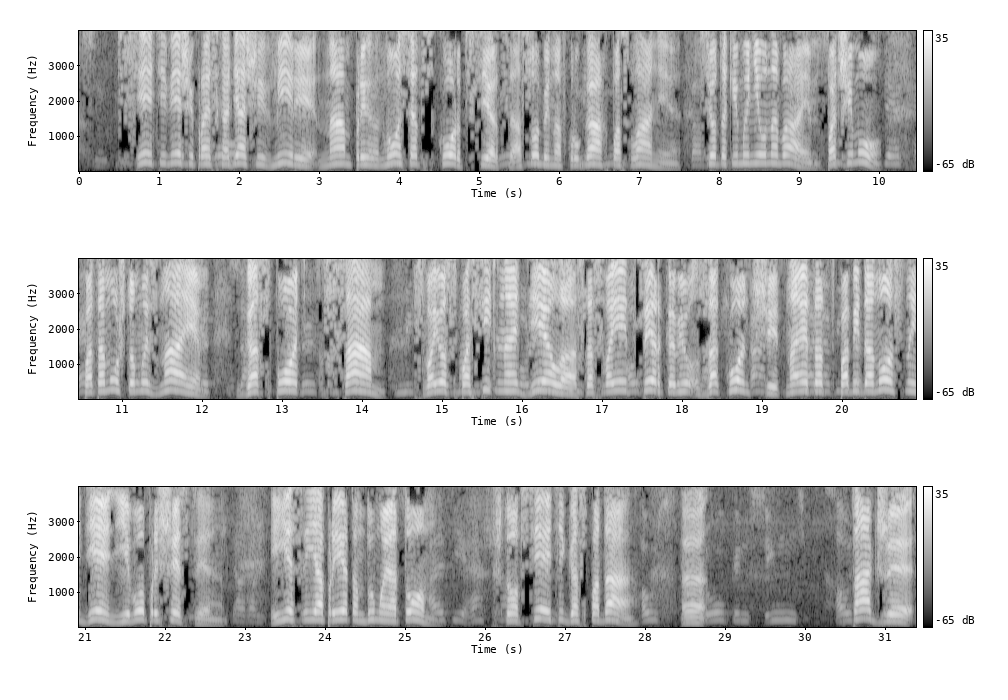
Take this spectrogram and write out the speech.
все эти вещи, происходящие в мире, нам приносят скорбь в сердце, особенно в кругах послания. Все-таки мы не унываем. Почему? Потому что мы знаем, Господь сам свое спасительное дело со своей церковью закончит на этот победоносный день Его пришествия. И если я при этом думаю о том, что все эти господа э, также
